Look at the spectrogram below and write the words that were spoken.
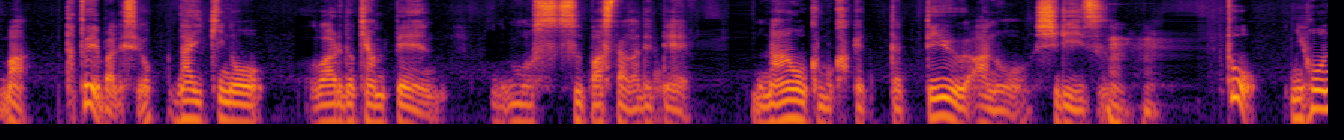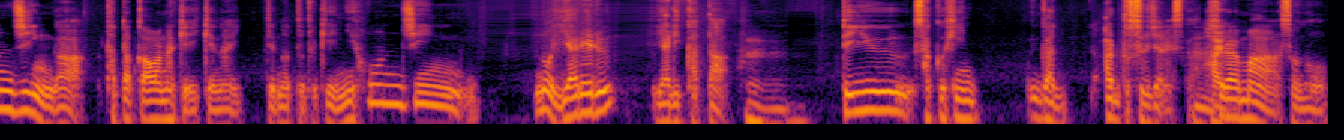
まあ例えばですよナイキのワールドキャンペーンもスーパースターが出て何億もかけたっていうあのシリーズと日本人が戦わなきゃいけないってなった時日本人のやれるやり方っていう作品があるとするじゃないですか。それはまあその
